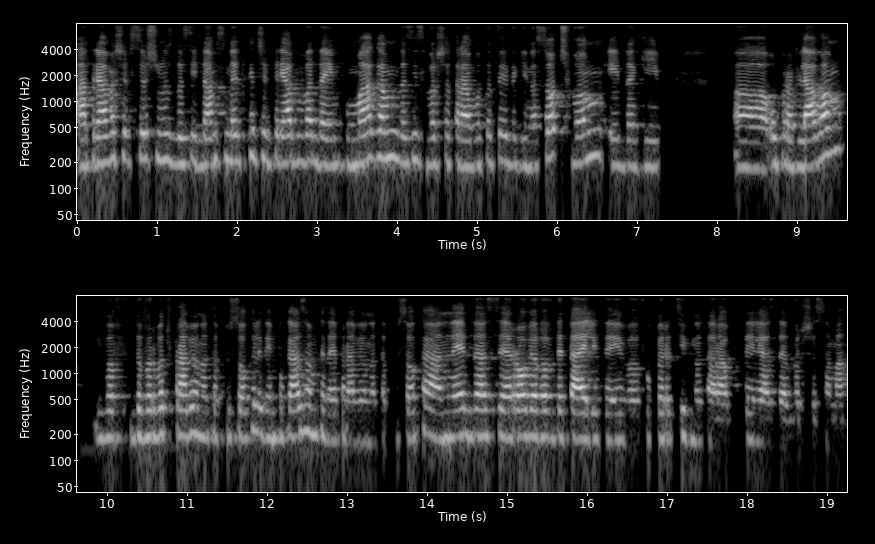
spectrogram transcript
а трябваше всъщност да си дам сметка, че трябва да им помагам да си свършат работата и да ги насочвам и да ги а, управлявам в, да върват в правилната посока или да им показвам къде е правилната посока, а не да се робя в детайлите и в оперативната работа или аз да я върша сама.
